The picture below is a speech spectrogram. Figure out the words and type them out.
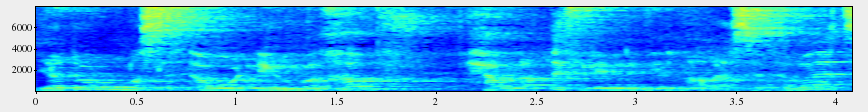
يدور النص الأول اللي هو خوف حول طفل ذي أربع سنوات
